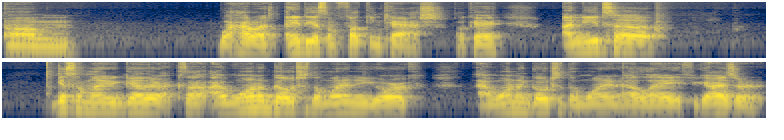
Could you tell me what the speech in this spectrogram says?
um well how do I I need to get some fucking cash, okay? I need to get some money together because I, I want to go to the one in New York. I want to go to the one in LA. If you guys are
